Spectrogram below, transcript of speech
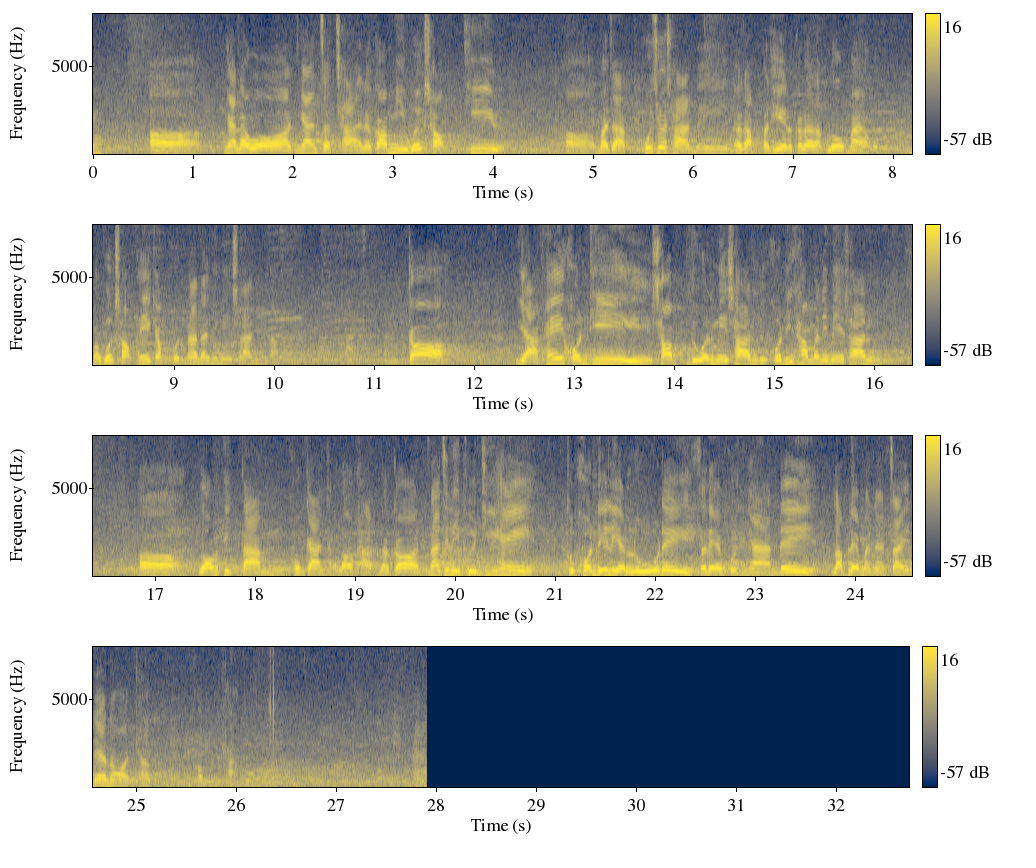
งานอวอร์ดงานจัดฉาย แล้วก็มีเวิร์กช็อปที่มาจากผู้เชี่ยวชาญในระดับประเทศแล้วก็ระดับโลกมามาเวิร์กช็อปให้กับคนด้านแอนิเมชันครับ ก็อยากให้คนที่ชอบดูแอนิเมชันหรือคนที่ทำแอนิเมชันลองติดตามโครงการของเราครับ แล้วก็น่าจะมีพื้นที่ให้ทุกคนได้เรียนรู้ได้แสดงผลงานได้รับแรงบันดาลใจแน่นอนครับ ขอบคุณครับ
